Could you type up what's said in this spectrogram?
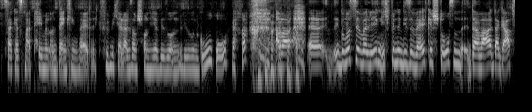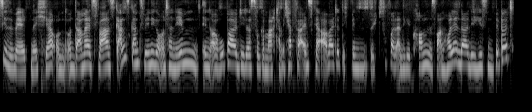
ich sag jetzt mal Payment- und Banking-Welt. Ich fühle mich ja langsam schon hier wie so ein, wie so ein Guru. Aber äh, du musst dir überlegen, ich bin in diese Welt gestoßen, da war, da gab's diese Welt nicht. Ja. Und, und damals waren es ganz, ganz wenige Unternehmen in Europa, die das so gemacht haben. Ich habe für eins gearbeitet, ich bin durch Zufall an die gekommen. Das waren Holländer, die hießen Bibbet.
